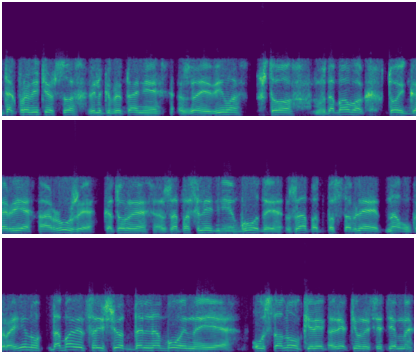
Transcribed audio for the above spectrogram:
Итак, правительство Великобритании заявило, что вдобавок к той горе оружия, которое за последние годы Запад поставляет на Украину, добавятся еще дальнобойные установки реактивной системы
